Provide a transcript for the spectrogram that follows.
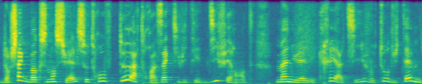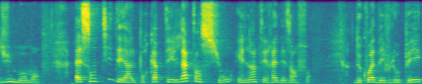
Dans chaque box mensuelle se trouvent 2 à 3 activités différentes, manuelles et créatives autour du thème du moment. Elles sont idéales pour capter l'attention et l'intérêt des enfants. De quoi développer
